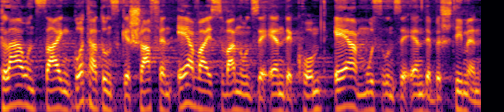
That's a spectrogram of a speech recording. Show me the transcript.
klar uns zeigen, Gott hat uns geschaffen, er weiß, wann unser Ende kommt, er muss unser Ende bestimmen.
